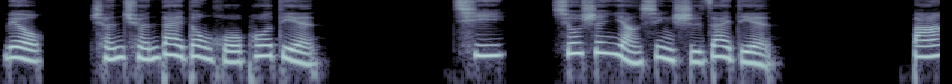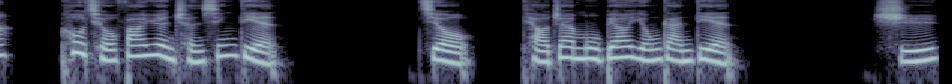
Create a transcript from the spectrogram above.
六、成全带动活泼点；七、修身养性实在点；八、叩求发愿诚心点。九、挑战目标勇敢点；十、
